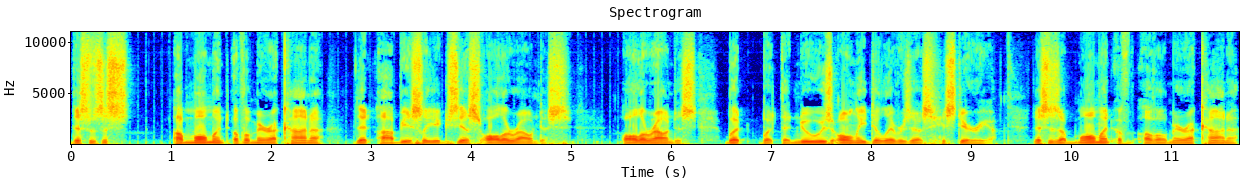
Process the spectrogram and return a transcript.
this was a a moment of Americana that obviously exists all around us all around us, but but the news only delivers us hysteria. This is a moment of, of Americana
